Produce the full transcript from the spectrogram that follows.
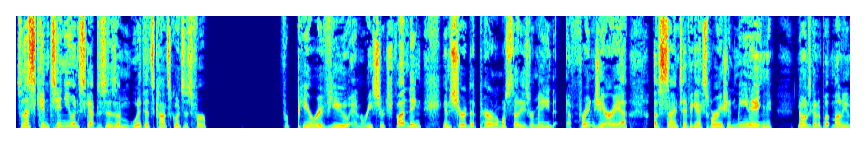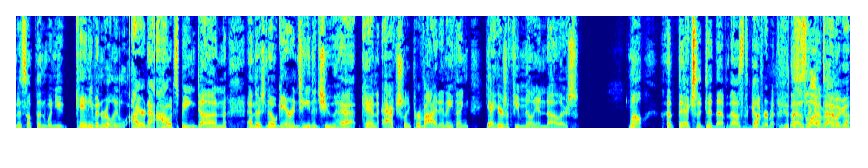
so this continuing skepticism with its consequences for for peer review and research funding ensured that paranormal studies remained a fringe area of scientific exploration, meaning no one's going to put money into something when you can't even really iron out how it's being done. And there's no guarantee that you ha- can actually provide anything. Yeah, here's a few million dollars. Well, they actually did that, but that was the government. This is a long time ago.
